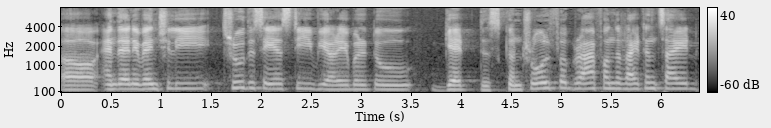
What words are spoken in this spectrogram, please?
Uh, and then eventually, through this AST, we are able to get this control flow graph on the right-hand side,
